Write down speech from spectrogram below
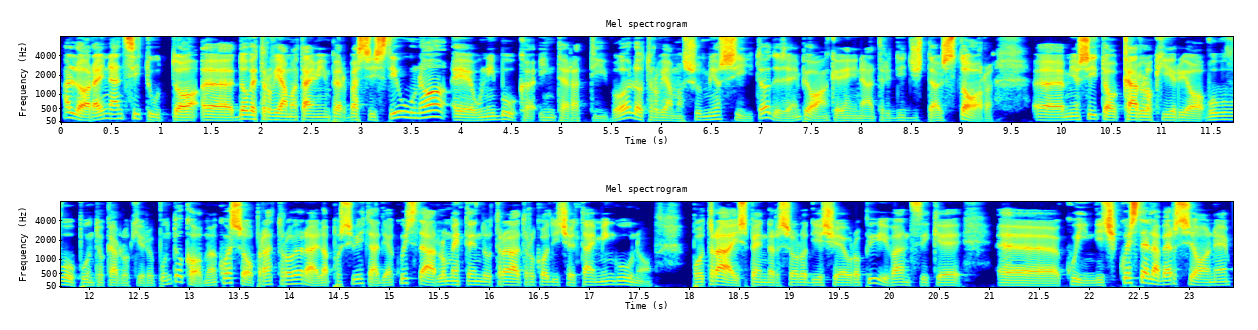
Allora, innanzitutto, eh, dove troviamo Timing per Bassisti 1? È un ebook interattivo, lo troviamo sul mio sito, ad esempio, o anche in altri digital store. Eh, mio sito Carlo Chirio, www.carlochirio.com, qua sopra troverai la possibilità di acquistarlo mettendo tra l'altro codice Timing 1, potrai spendere solo 10 euro più IVA anziché eh, 15. Questa è la versione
